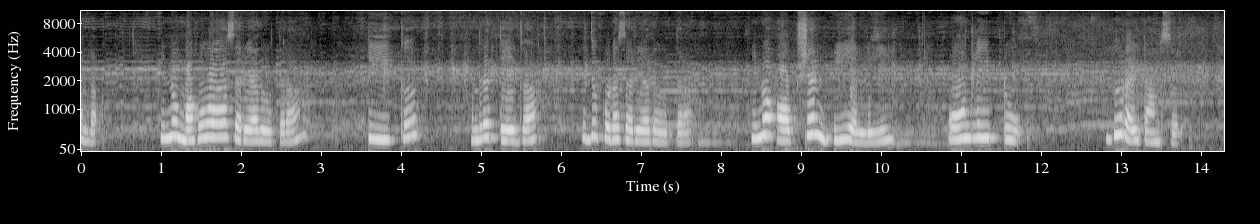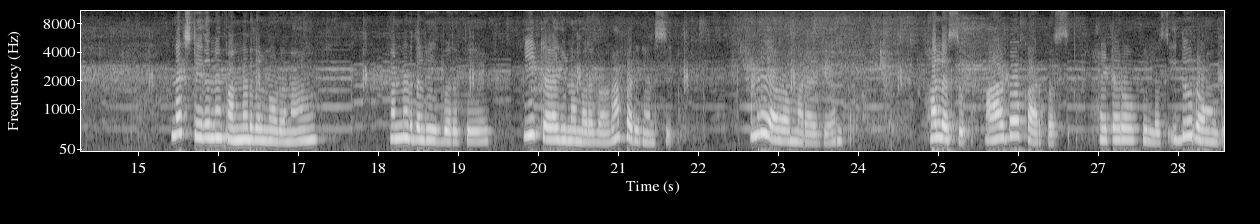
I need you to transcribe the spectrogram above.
ಅಲ್ಲ. ಇನ್ನು ಮಹುವ ಸರಿಯಾದ ಉತ್ತರ, ಟೀಕ್ ಅಂದರೆ ತೇಗ ಇದು ಕೂಡ ಸರಿಯಾದ ಉತ್ತರ. ಇನ್ನು ಆಪ್ಷನ್ ಬಿಯಲ್ಲಿ ಓನ್ಲಿ ಟು ಇದು ರೈಟ್ ಆನ್ಸರ್ ನೆಕ್ಸ್ಟ್ ಇದನ್ನೇ ಕನ್ನಡದಲ್ಲಿ ನೋಡೋಣ. ಕನ್ನಡದಲ್ಲಿ ಹೇಗೆ ಬರುತ್ತೆ? ಈ ಕೆಳಗಿನ ಮರಗಳನ್ನ ಪರಿಗಣಿಸಿ. ಅಂದರೆ ಯಾವ್ಯಾವ ಮರ ಇದೆ ಅಂತ. ಹಲಸು, ಆರ್ಡೋಕಾರ್ಪಸ್, ಹೆಟರೋಫಿಲ್ಲಸ್, ಇದು wrong.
